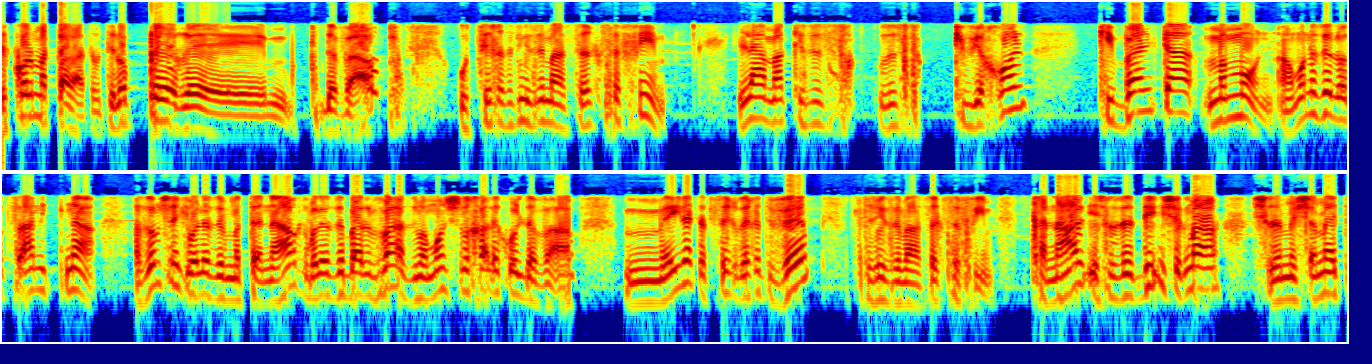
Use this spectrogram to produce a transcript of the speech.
לכל מטרה, זאת אומרת, היא לא פר אה, דבר, הוא צריך לתת מזה מעשר כספים. למה? כי זה, זה כביכול קיבלת ממון, הממון הזה להוצאה ניתנה. אז לא משנה, קיבל את זה במתנה, או קיבל את זה בהלוואה, זה ממון שלך לכל דבר. מילא אתה צריך ללכת ולתת מזה מעשר כספים. כנ"ל, יש לזה דין של מה? שזה משמט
